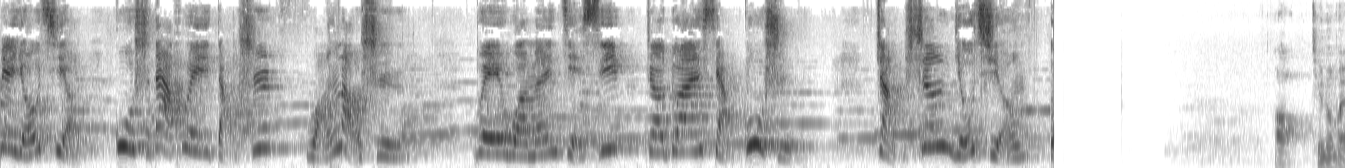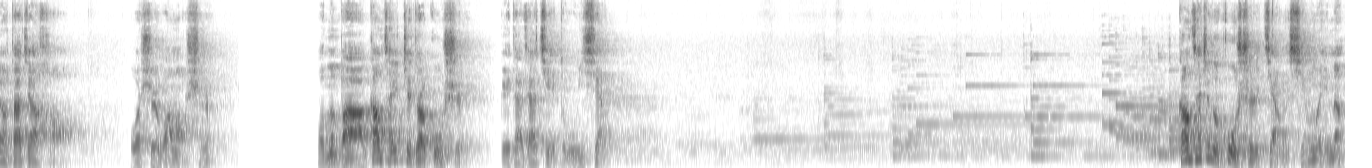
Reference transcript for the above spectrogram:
面有请故事大会导师王老师为我们解析这段小故事，掌声有请。好，听众朋友，大家好，我是王老师。我们把刚才这段故事给大家解读一下。刚才这个故事讲的行为呢，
